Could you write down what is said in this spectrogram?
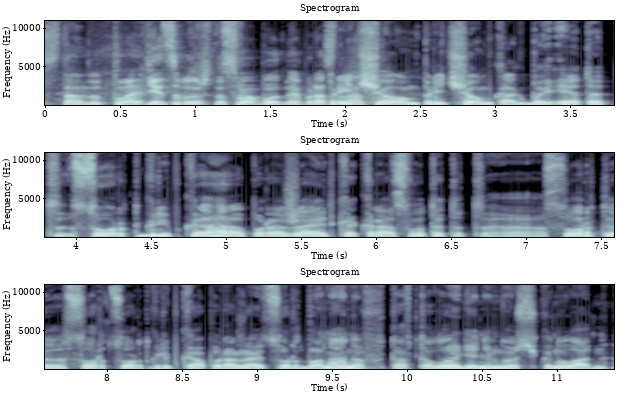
станут плодиться, потому что свободное пространство. Причем, причем, как бы этот сорт грибка поражает как раз вот этот э, сорт, э, сорт, сорт грибка поражает сорт бананов, тавтология немножечко, ну ладно.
